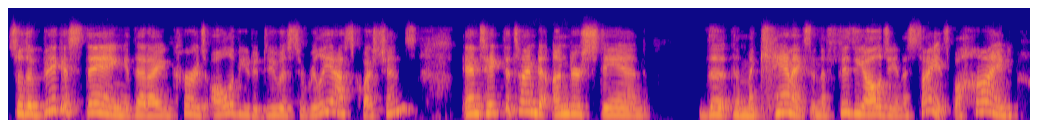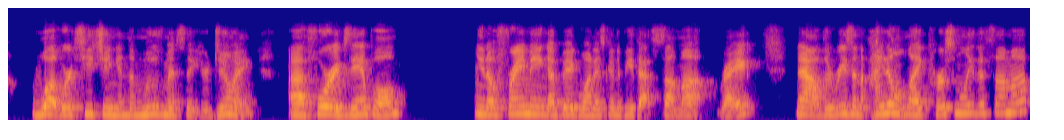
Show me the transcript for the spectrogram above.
So the biggest thing that I encourage all of you to do is to really ask questions and take the time to understand the, the mechanics and the physiology and the science behind what we're teaching and the movements that you're doing. Uh, for example, you know, framing a big one is going to be that thumb up, right? Now, the reason I don't like personally the thumb up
